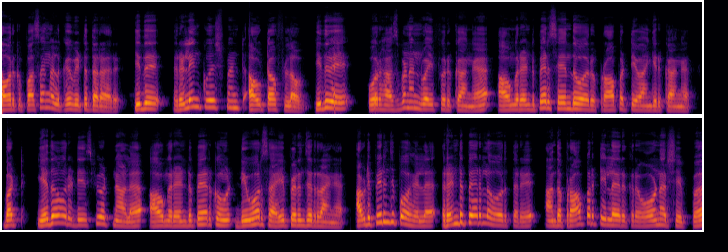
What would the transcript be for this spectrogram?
அவருக்கு பசங்களுக்கு விட்டு தராரு. இது ரிலிங்குவிஷ்மெண்ட் அவுட் ஆஃப் லவ் இதுவே ஒரு ஹஸ்பண்ட் அண்ட் ஒய்ஃப் இருக்காங்க. அவங்க ரெண்டு பேர் சேர்ந்து ஒரு ப்ராப்பர்ட்டி வாங்கியிருக்காங்க. பட் ஏதோ ஒரு டிஸ்பியூட்னால அவங்க ரெண்டு பேருக்கும் டிவோர்ஸ் ஆகி பிரிஞ்சிடுறாங்க. அப்படி பிரிஞ்சு போகல ரெண்டு பேர்ல ஒருத்தர் அந்த ப்ராப்பர்ட்டியில இருக்கிற ஓனர்ஷிப்பை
